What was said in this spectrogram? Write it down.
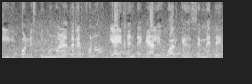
y pones tu número de teléfono. Y hay gente que, al igual que se meten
